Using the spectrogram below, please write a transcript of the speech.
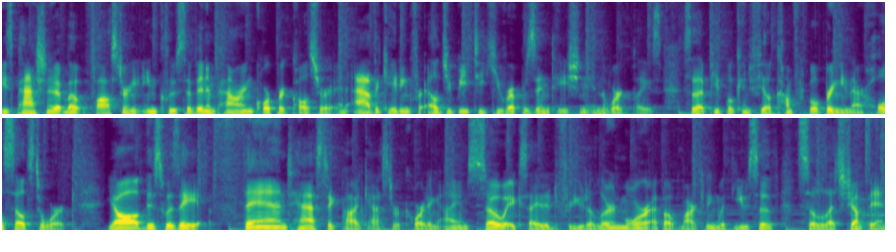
He's passionate about fostering inclusive and empowering corporate culture and advocating for LGBTQ representation in the workplace so that people can feel comfortable bringing their whole selves to work. Y'all, this was a fantastic podcast recording. I am so excited for you to learn more about marketing with Yousuf, so let's jump in.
